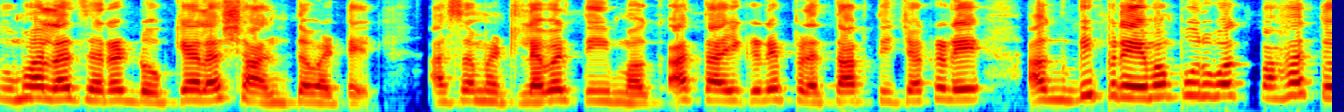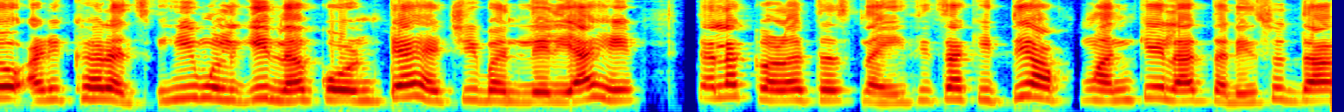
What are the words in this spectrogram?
तुम्हाला जरा डोक्याला शांत वाटेल. असं म्हटल्यावरती मग आता इकडे प्रताप तिच्याकडे अगदी प्रेमपूर्वक पाहतो आणि खरंच ही मुलगी न कोणत्या ह्याची बनलेली आहे त्याला कळतच नाही. तिचा किती अपमान केला तरी सुद्धा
